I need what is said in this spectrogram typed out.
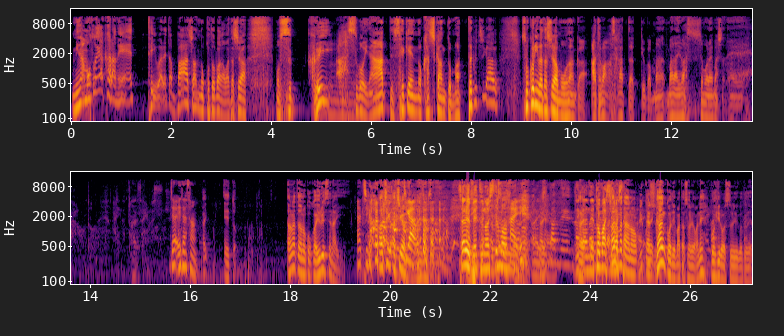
源やからねって言われたばあちゃんの言葉が私はもうすっごい、ああ、すごいなって世間の価値観と全く違う。そこに私はもうなんか頭が下がったっていうか、ま、学びましてもらいましたね。じゃあ、枝さん。はい。えっ、と、あなたのここは許せない。あ、違う。あ違う違う違う。それ別の質問で。はいはい時間で飛ばしました。またあの、頑固でまたそれはね、ご披露するということで。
